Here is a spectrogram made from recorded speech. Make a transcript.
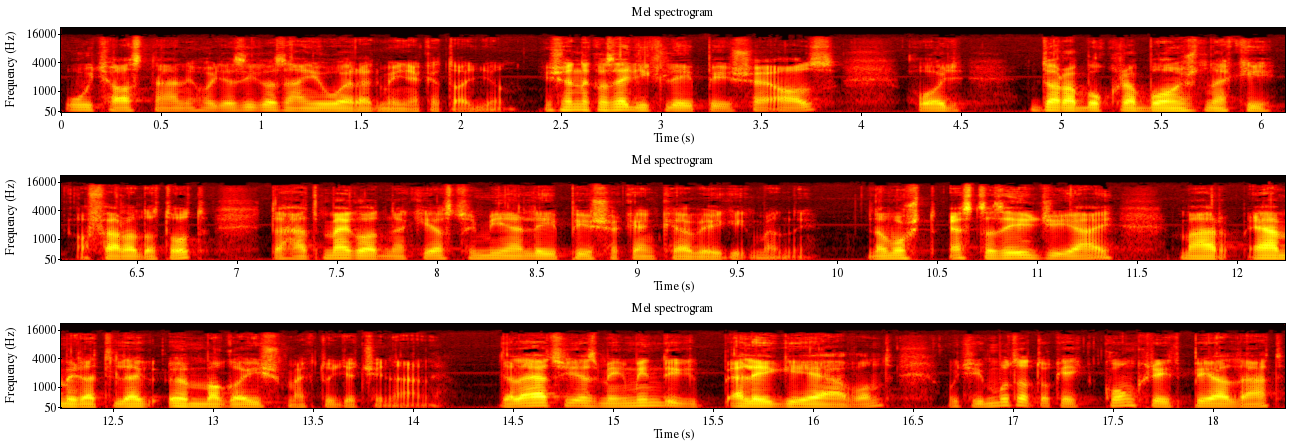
úgy használni, hogy az igazán jó eredményeket adjon. És ennek az egyik lépése az, hogy darabokra bontsd neki a feladatot, tehát megad neki azt, hogy milyen lépéseken kell végigmenni. Na most ezt az AGI már elméletileg önmaga is meg tudja csinálni. De lehet, hogy ez még mindig eléggé elvont, úgyhogy mutatok egy konkrét példát,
